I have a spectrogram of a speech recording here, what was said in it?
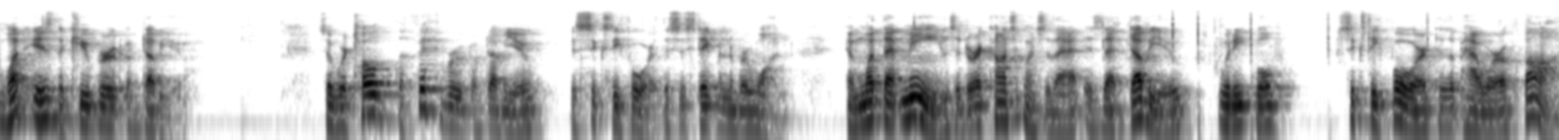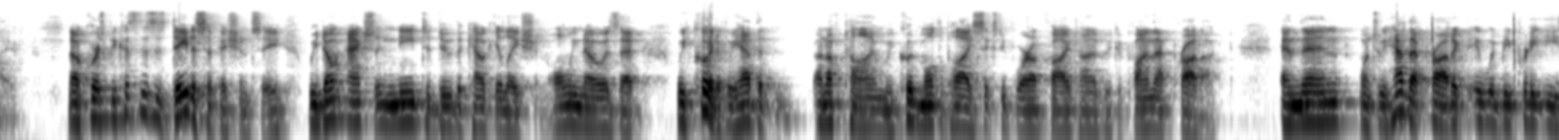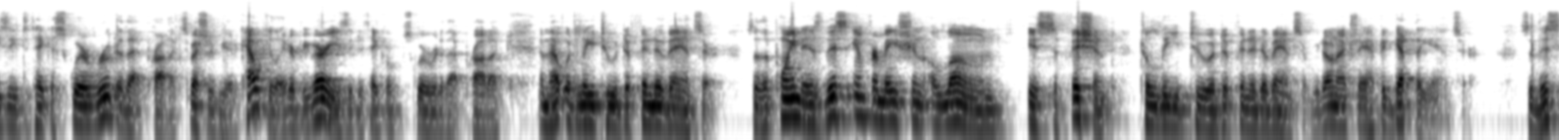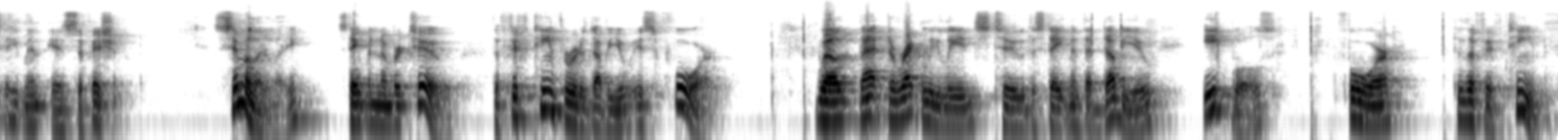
What is the cube root of w? So we're told the fifth root of w is 64. This is statement number one. And what that means, a direct consequence of that, is that w would equal 64 to the power of 5. Now, of course, because this is data sufficiency, we don't actually need to do the calculation. All we know is that we could, if we had the, enough time, we could multiply 64 out five times, we could find that product. And then once we have that product, it would be pretty easy to take a square root of that product, especially if you had a calculator. It'd be very easy to take a square root of that product, and that would lead to a definitive answer. So the point is this information alone is sufficient to lead to a definitive answer. We don't actually have to get the answer. So this statement is sufficient. Similarly, statement number two, the 15th root of w is 4. Well, that directly leads to the statement that W equals 4 to the 15th.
